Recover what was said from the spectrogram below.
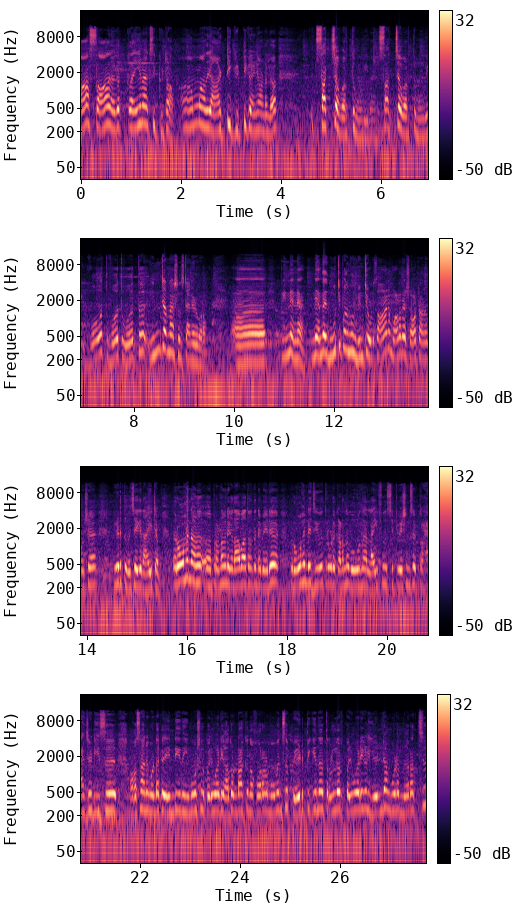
ആ സാധനമൊക്കെ ക്ലൈമാക്സിൽ കിട്ടണം. അമ്മ അത് ആട്ടി കിട്ടിക്കഴിഞ്ഞാൽ ഉണ്ടല്ലോ. It's such a worth movie man such a worth movie worth worth worth international standard പടം. പിന്നെ എന്നാ? പിന്നെ എന്താ? നൂറ്റി പതിമൂന്ന് മിനിറ്റേ ഉള്ളൂ. സാധനം വളരെ ഷോർട്ടാണ് പക്ഷേ എടുത്ത് വെച്ചേക്കുന്ന ഐറ്റം റോഹൻ ആണ് പ്രണവിന്റെ കഥാപാത്രത്തിന്റെ പേര്. റോഹന്റെ ജീവിതത്തിലൂടെ കടന്നു പോകുന്ന ലൈഫ് സിറ്റുവേഷൻസ് ട്രാജഡീസ് അവസാനം കൊണ്ടൊക്കെ എൻഡ് ചെയ്യുന്ന ഇമോഷണൽ പരിപാടി അതുണ്ടാക്കുന്ന ഹൊറർ മൂമെന്റ്സ് പേടിപ്പിക്കുന്ന ത്രില്ലർ പരിപാടികൾ എല്ലാം കൂടെ നിറച്ച്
